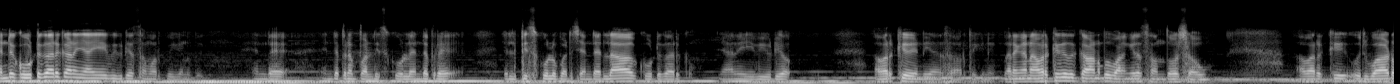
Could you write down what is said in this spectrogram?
എന്റെ കൂട്ടുകാർക്കാണ് ഞാൻ ഈ വീഡിയോ സമർപ്പിക്കുന്നത്. എന്റെ എന്റെ പിന്നെ പള്ളി സ്കൂളിൽ എന്റെ പിന്നെ എൽ പി സ്കൂളിൽ പഠിച്ച എന്റെ എല്ലാ കൂട്ടുകാർക്കും ഞാൻ ഈ വീഡിയോ അവർക്ക് വേണ്ടി ഞാൻ സമർപ്പിക്കുന്നത് കാരണം അവർക്ക് ഇത് കാണുമ്പോൾ ഭയങ്കര സന്തോഷമാവും അവർക്ക് ഒരുപാട്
